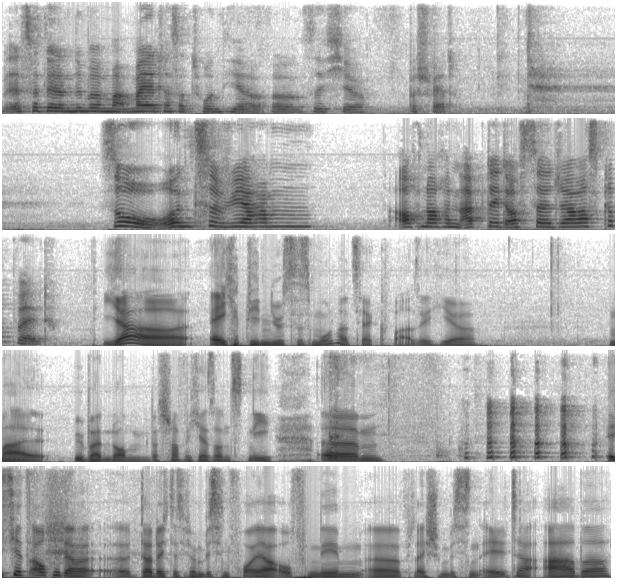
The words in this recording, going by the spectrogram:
Es wird ja dann immer meine Tastaturen hier äh, sich äh, beschwert. So, und wir haben auch noch ein Update aus der JavaScript-Welt. Ja, ey, ich habe die News des Monats ja quasi hier mal übernommen. Das schaffe ich ja sonst nie. Ähm, ist jetzt auch wieder, äh, dadurch, dass wir ein bisschen vorher aufnehmen, äh, vielleicht schon ein bisschen älter, aber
